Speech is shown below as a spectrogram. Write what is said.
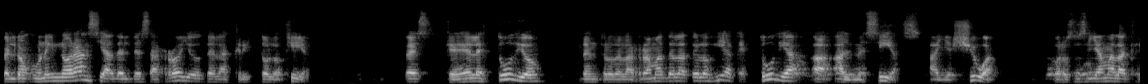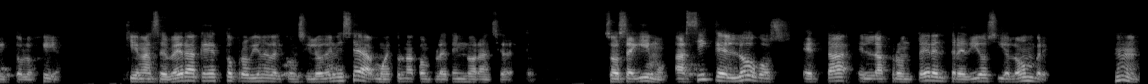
perdón, una ignorancia del desarrollo de la cristología, pues, que es el estudio dentro de las ramas de la teología que estudia al Mesías, a Yeshua. Por eso se llama la cristología. Quien asevera que esto proviene del concilio de Nicea muestra una completa ignorancia de esto. So, seguimos. Así que el logos está en la frontera entre Dios y el hombre. Hmm,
